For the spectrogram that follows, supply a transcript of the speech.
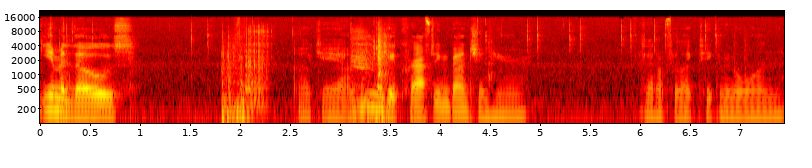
Give me those. Okay, I'm gonna make a crafting bench in here. Because I don't feel like taking the one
